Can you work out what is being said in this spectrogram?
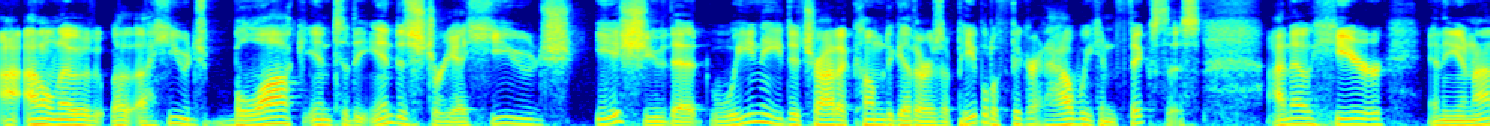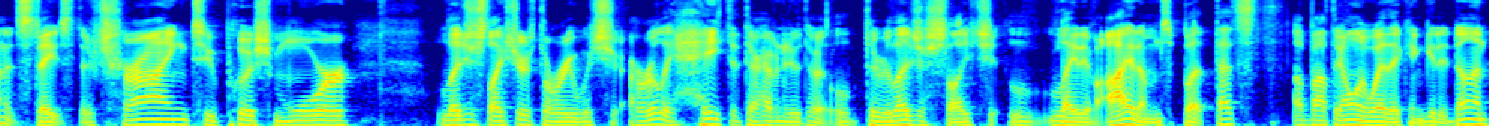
I don't know a, a, huge block into the industry, a huge issue that we need to try to come together as a people to figure out how we can fix this. I know here in the United States they're trying to push more legislature through, which I really hate that they're having to do through, through legislative items, but that's about the only way they can get it done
